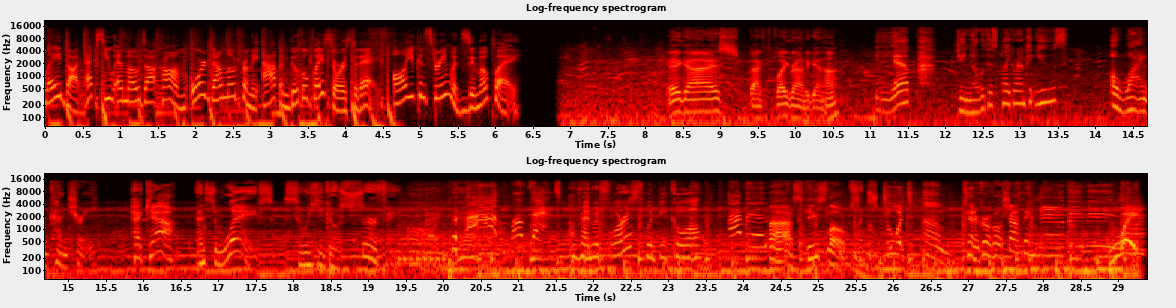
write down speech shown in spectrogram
play.xumo.com or download from the app and Google Play stores today. All you can stream with Xumo Play. Hey guys, back at the playground again, huh? Yep. You know what this playground could use? A wine country. Heck yeah, and some waves so we could go surfing. Oh, ah, love that. A redwood forest would be cool. I'm in. Ah, ski slopes. Let's do it. Um, can a girl go shopping? Yeah, baby. Wait.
